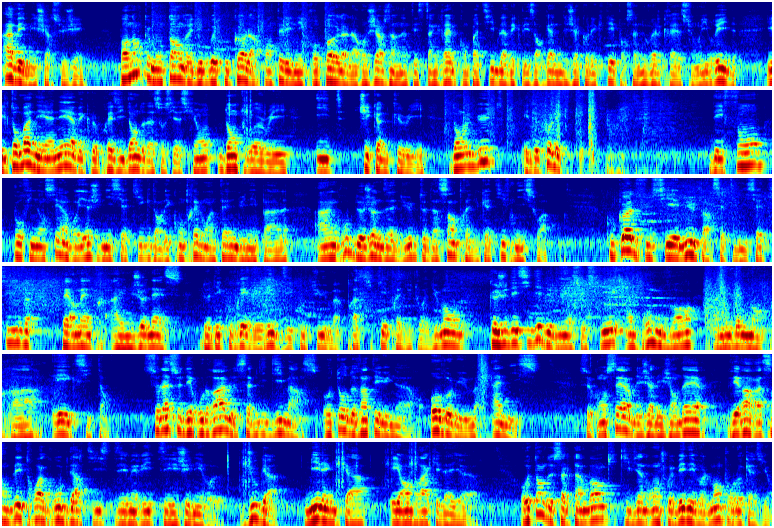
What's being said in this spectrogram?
Ave, mes chers sujets. Pendant que mon tendre et dévoué Koukol arpentait les nécropoles à la recherche d'un intestin grêle compatible avec les organes déjà collectés pour sa nouvelle création hybride, il tomba nez à nez avec le président de l'association Don't Worry, Eat Chicken Curry, dont le but est de collecter des fonds pour financer un voyage initiatique dans les contrées lointaines du Népal à un groupe de jeunes adultes d'un centre éducatif niçois. Koukol fut si ému par cette initiative, permettre à une jeunesse de découvrir les rites et coutumes pratiqués près du toit du monde, que je décidai de m'y associer en promouvant un événement rare et excitant. Cela se déroulera le samedi 10 mars, autour de 21h, au volume, à Nice. Ce concert, déjà légendaire, verra rassembler trois groupes d'artistes émérites et généreux. Juga, Milenka et Envrak et d'ailleurs. Autant de saltimbanques qui viendront jouer bénévolement pour l'occasion.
